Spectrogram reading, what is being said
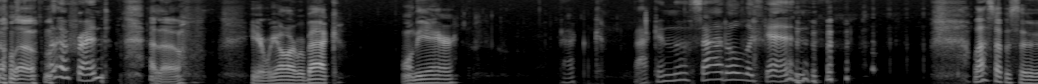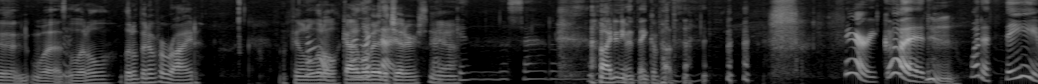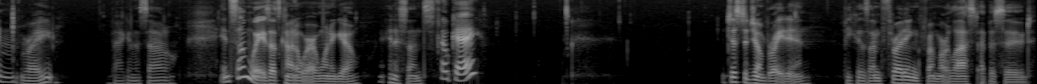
Hello. Hello, friend. Hello. Here we are. We're back on the air. Back back in the saddle again. Last episode was a little little bit of a ride. I'm feeling a Oh, little got I a little like bit of the jitters. Back yeah. in the saddle. I didn't even think about that. Very good. Hmm. What a theme. Right? Back in the saddle. In some ways that's kind of where I want to go, in a sense. Okay. just to jump right in, because I'm threading from our last episode,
